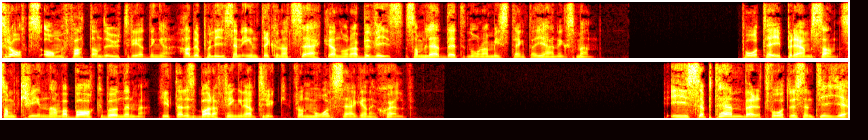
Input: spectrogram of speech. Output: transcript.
Trots omfattande utredningar hade polisen inte kunnat säkra några bevis som ledde till några misstänkta gärningsmän. På tejpremsan, som kvinnan var bakbunden med, hittades bara fingeravtryck från målsäganden själv. I september 2010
